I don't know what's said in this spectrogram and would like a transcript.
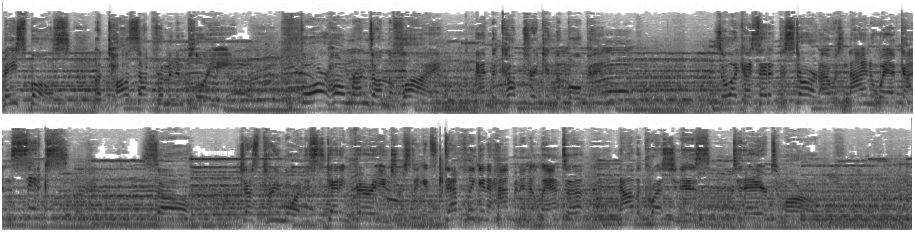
baseballs, a toss up from an employee, four home runs on the fly, and the cup trick in the bullpen. So like I said at the start, I was nine away, I've gotten six. So just three more. This is getting very interesting. It's definitely gonna happen in Atlanta. Now the question is, today or tomorrow?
